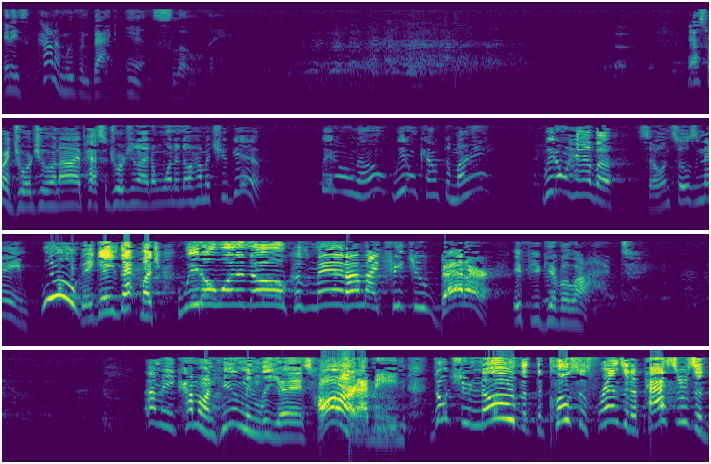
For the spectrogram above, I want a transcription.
And he's kind of moving back in slowly. That's why Giorgio and I, Pastor George and I don't want to know how much you give. We don't know. We don't count the money. We don't have a so-and-so's name. Woo! They gave that much. We don't want to know because man, I might treat you better if you give a lot. I mean, come on, humanly, it's hard. I mean, don't you know that the closest friends are the pastors and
